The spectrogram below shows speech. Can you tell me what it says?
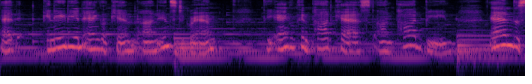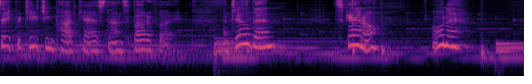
at Canadian Anglican on Instagram, the Anglican Podcast on Podbean, and the Sacred Teaching Podcast on Spotify. Until then, Scano, Ona.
